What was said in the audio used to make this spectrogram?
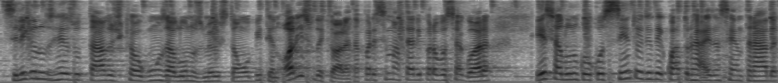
se liga nos resultados que alguns alunos meus estão obtendo. Olha isso daqui, olha, tá aparecendo na tela para você agora. Esse aluno colocou 184 reais nessa entrada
